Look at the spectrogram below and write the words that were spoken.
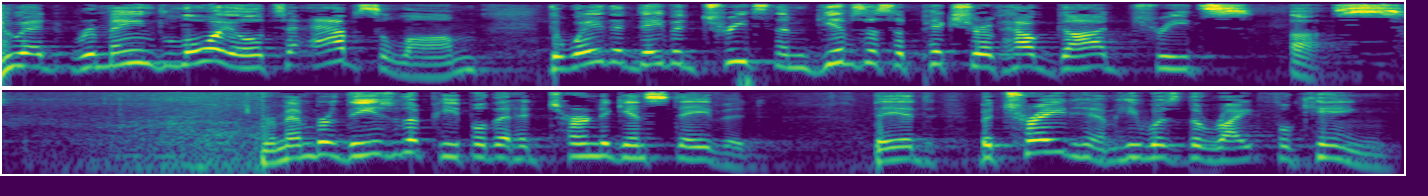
who had remained loyal to Absalom, the way that David treats them gives us a picture of how God treats us. Remember, these are the people that had turned against David. They had betrayed him. He was the rightful king.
